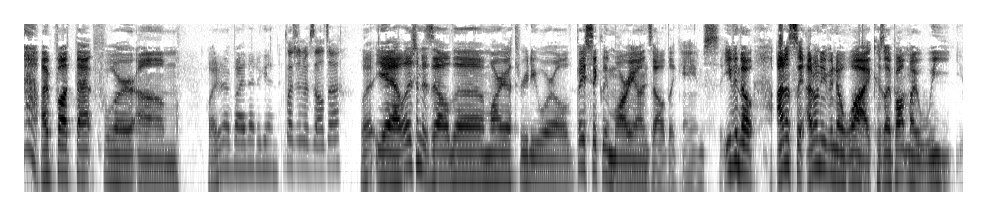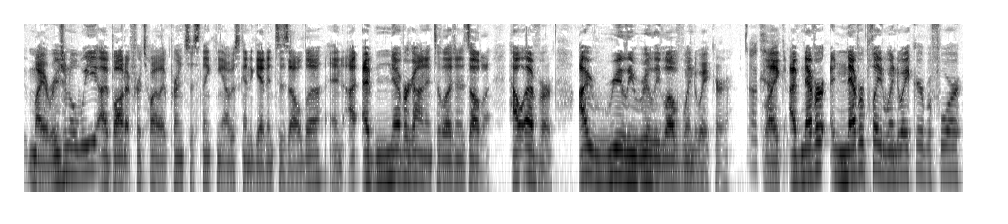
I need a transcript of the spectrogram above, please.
I bought that for um. Why did I buy that again? Legend of Zelda. Le- yeah, Legend of Zelda, Mario 3D World, basically Mario and Zelda games. Even though, honestly, I don't even know why, because I bought my Wii, my original Wii, I bought it for Twilight Princess, thinking I was going to get into Zelda, and I, I've never gotten into Legend of Zelda. However, I really, really love Wind Waker. Okay. Like I've never, never played Wind Waker before.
